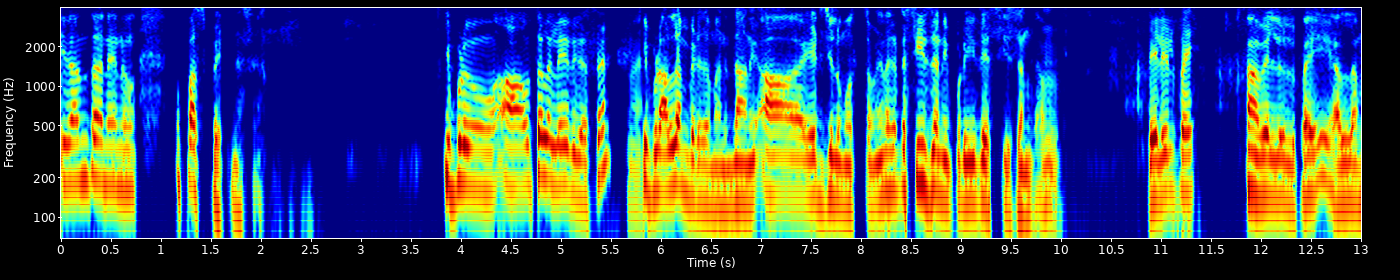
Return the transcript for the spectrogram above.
ఇదంతా నేను పసుపు పెట్టిన సార్. ఇప్పుడు ఆ అవతల లేదు కదా సార్. ఇప్పుడు అల్లం పెడదామని దాని ఆ ఎడ్జ్లు మొత్తం. ఎందుకంటే సీజన్ ఇప్పుడు ఇదే సీజన్ కాబట్టి. వెల్లుల్లిపై వెల్లుల్లిపై అల్లం.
